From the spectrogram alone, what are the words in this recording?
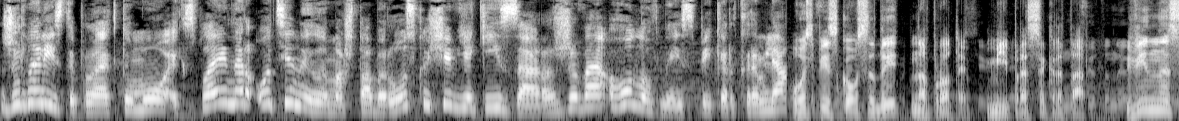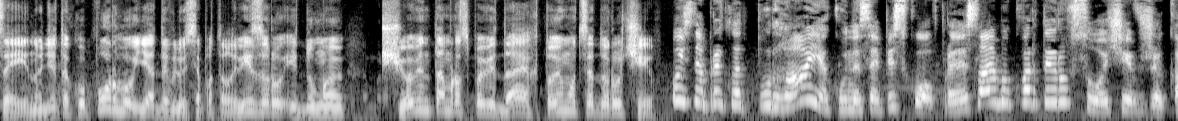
Журналісти проекту Мо Експлейнер оцінили масштаби розкошів, які зараз живе головний спікер Кремля. Ось Пісков сидить навпроти, мій прес-секретар. Він несе іноді таку пургу. Я дивлюся по телевізору і думаю, що він там розповідає, хто йому це доручив. Ось, наприклад, пурга, яку несе Пісков, принесла йому квартиру в Сочі в ЖК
